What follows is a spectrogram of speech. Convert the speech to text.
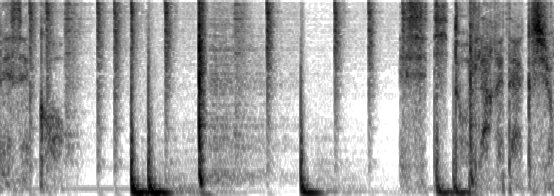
Les échos. C'est Tito et la rédaction.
